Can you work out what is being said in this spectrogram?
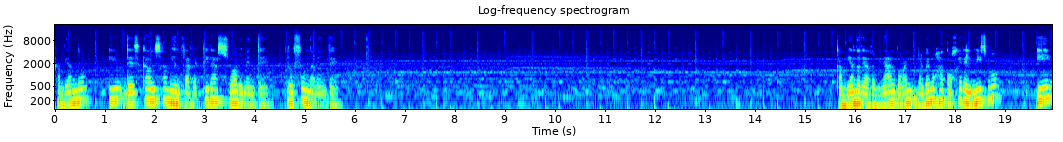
Cambiando y descansa mientras respiras suavemente, profundamente. Cambiando de abdominal, volvemos a coger el mismo y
